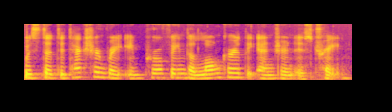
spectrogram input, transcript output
with the detection rate improving the longer the engine is trained.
